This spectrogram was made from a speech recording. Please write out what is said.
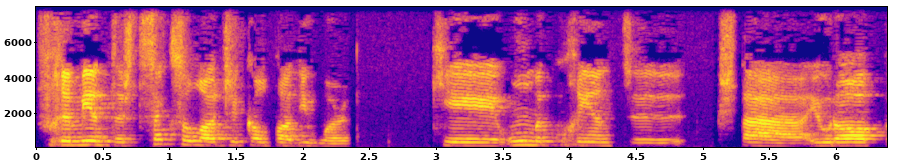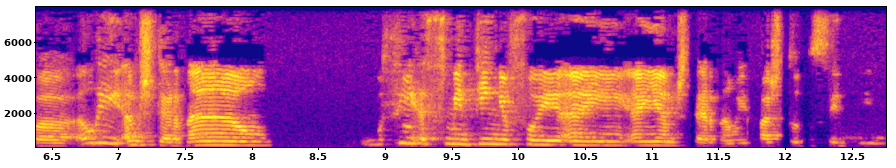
ferramentas de sexological bodywork, que é uma corrente que está Europa, ali Amsterdão, sim, a sementinha foi em, em Amsterdão e faz todo o sentido.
